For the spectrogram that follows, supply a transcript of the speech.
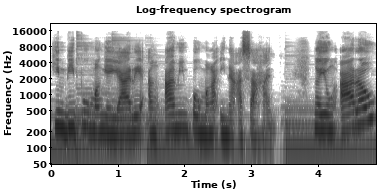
hindi po mangyayari ang aming pong mga inaasahan. Ngayong araw,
